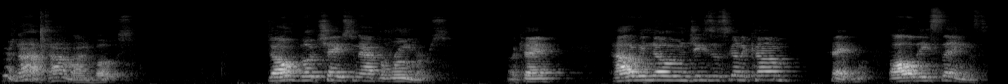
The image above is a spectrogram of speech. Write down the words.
there's not a timeline, folks. Don't go chasing after rumors. Okay? How do we know when Jesus is going to come? Hey, all these things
